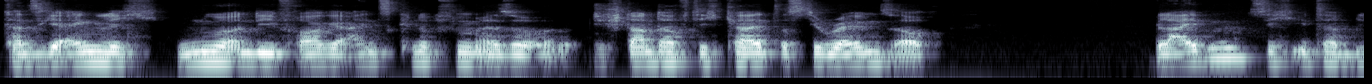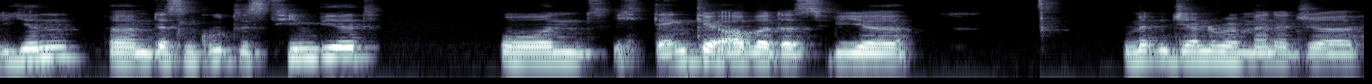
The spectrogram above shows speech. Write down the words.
kann sich eigentlich nur an die Frage 1 knüpfen, also die Standhaftigkeit, dass die Ravens auch bleiben, sich etablieren, ähm, dass ein gutes Team wird. Und ich denke aber, dass wir mit dem General Manager,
